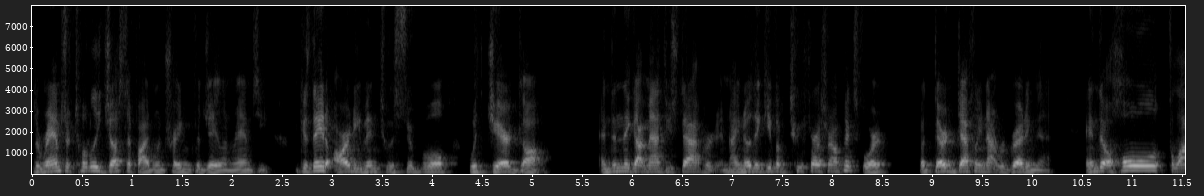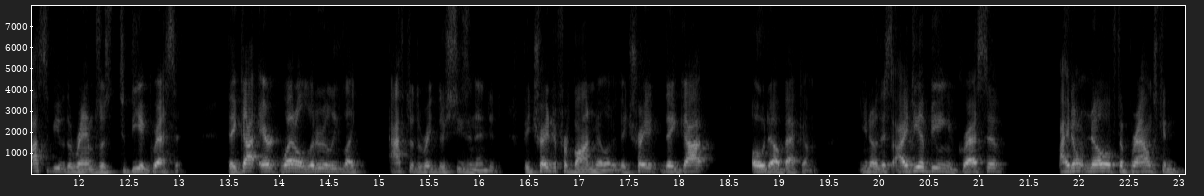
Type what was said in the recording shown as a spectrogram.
The Rams are totally justified when trading for Jalen Ramsey because they had already been to a Super Bowl with Jared Goff. And then they got Matthew Stafford. And I know they gave up two first round picks for it, but they're definitely not regretting that. And the whole philosophy of the Rams was to be aggressive. They got Eric Weddle literally like after the regular season ended. They traded for Von Miller. They trade they got Odell Beckham. You know, this idea of being aggressive, I don't know if the Browns can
